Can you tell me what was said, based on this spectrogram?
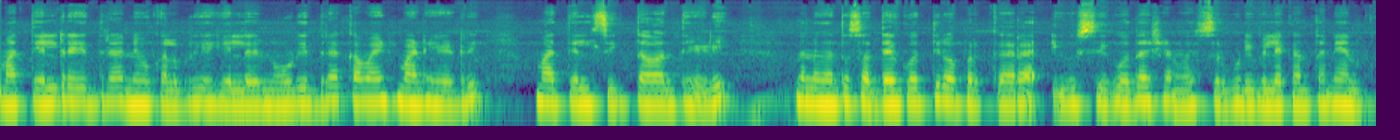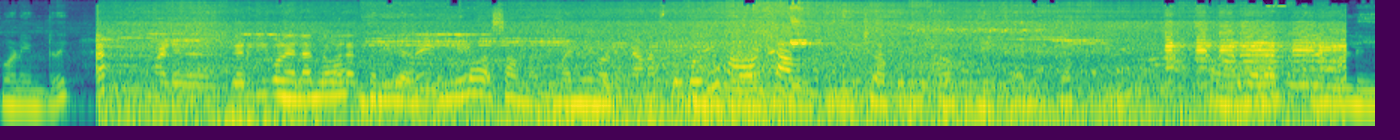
ಮತ್ತೆ ಎಲ್ಲರೇ ಇದ್ರೆ, ನೀವು ಕಲಬುರ್ಗಿಯಾಗ ಎಲ್ಲರೂ ನೋಡಿದ್ರೆ, ಕಮೆಂಟ್ ಮಾಡಿ ಹೇಳ್ರಿ. ಮತ್ತೆ ಎಲ್ಲಿ ಸಿಗ್ತಾವ ಅಂತ ಹೇಳಿ ನನಗಂತೂ ಸದ್ಯ ಗೊತ್ತಿರೋ ಪ್ರಕಾರ ಇವು ಸಿಗೋದ ಶರಣಬಸವೇಶ್ವರ ಗುಡಿ ಬೆಲೆಕ್ ಅಂತಾನೆ ಅನ್ಕೊಂಡೀನಿ ರೀ ಮಾಡಿ ಗಡಿಗೆಗಳೆಲ್ಲ ತಗೊಳಕ್ ಬರೀ ಎಲ್ಲ ಸಾಮಾನು ಮಣ್ಣಿನ ಹುಳಿ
